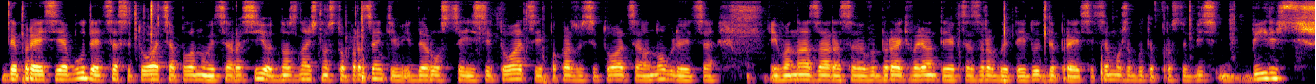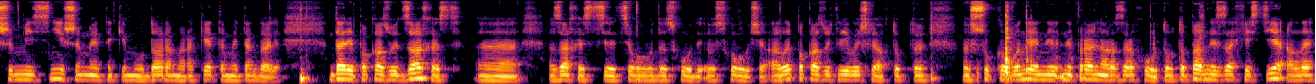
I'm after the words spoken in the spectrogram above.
депресія буде. Ця ситуація планується Росії однозначно 100% іде рост цієї ситуації. Показують, ситуація оновлюється, і вона зараз е, вибирають варіанти, як це зробити. Йдуть депресії. Це може бути просто більш, більш міцнішими такими ударами, ракетами і так далі. Далі показують захист, захист цього водосховища, але показують лівий шлях. Тобто, е, що вони не, неправильно розраховують. Тобто певний захист є, але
